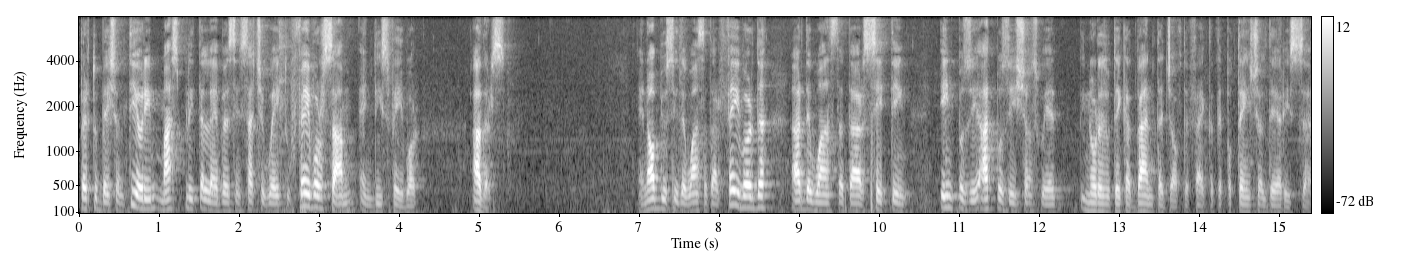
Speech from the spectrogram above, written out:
perturbation theory must split the levels in such a way to favor some and disfavor others. And obviously the ones that are favored are the ones that are sitting in posi at positions where, in order to take advantage of the fact that the potential there is, uh,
